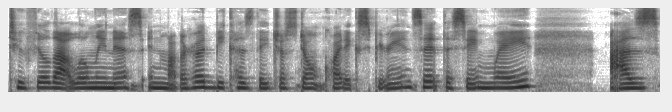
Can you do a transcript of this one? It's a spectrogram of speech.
to feel that loneliness in motherhood because they just don't quite experience it the same way as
